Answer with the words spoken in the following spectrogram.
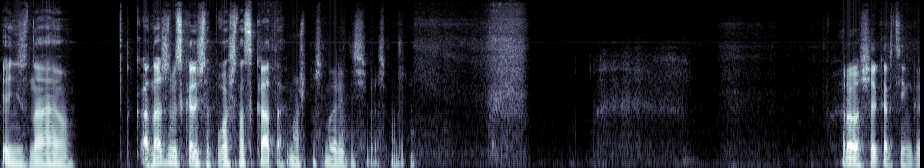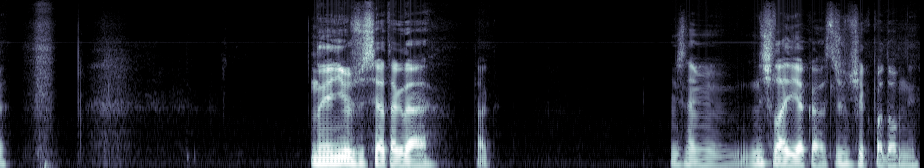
Я не знаю. Однажды мне сказали, что похож на ската. Можешь посмотреть на себя, смотри. Хорошая картинка. Но я не вижу себя тогда. Не знаю, на человека, слишком человекоподобный.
